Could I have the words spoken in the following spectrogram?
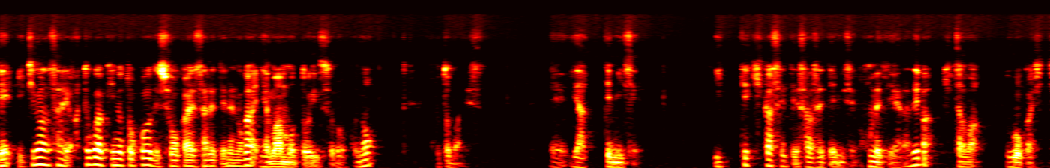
で、一番最後、後書きのところで紹介されているのが山本五十六の言葉です。えやってみせ。言って聞かせてさせてみせ。褒めてやらねば人は動かし。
